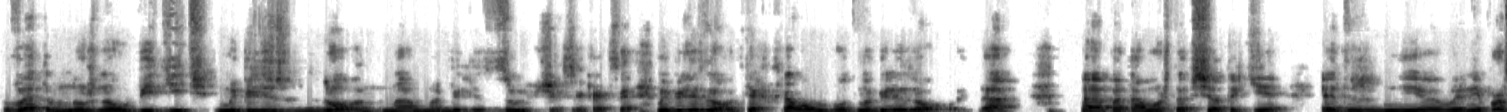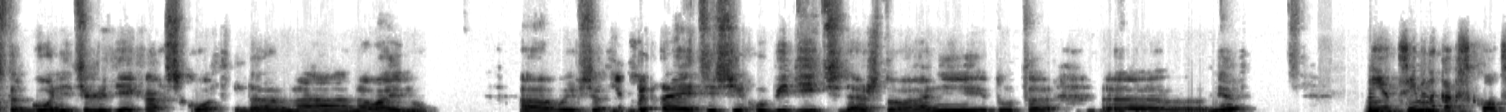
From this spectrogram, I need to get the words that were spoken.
в этом нужно убедить мобилизован, мобилизующихся, как сказать, мобилизован, тех, кого будут мобилизовывать, да, а, потому что все-таки это же не, вы не просто гоните людей как скот, да, на, на войну, а вы все-таки пытаетесь их убедить, да, что они идут, э, нет? Нет, именно как скот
